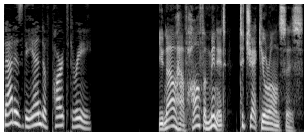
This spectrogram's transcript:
That is the end of part three. You now have half a minute to check your answers.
